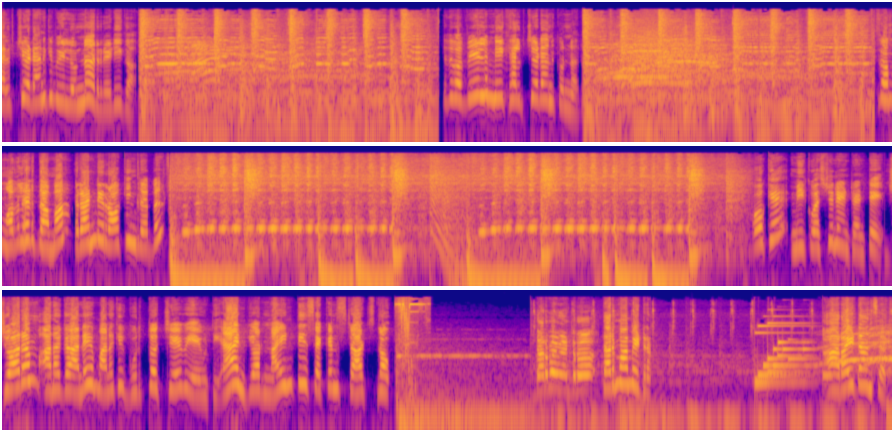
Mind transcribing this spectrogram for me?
హెల్ప్ చేయడానికి వీళ్ళు ఉన్నారు రెడీగా ఇదిగో వీళ్ళు మీకు హెల్ప్ చేయడానికి ఉన్నారు. సో మొదలెడదామా? రండి రాకింగ్ రెబల్స్ ఓకే మీ క్వశ్చన్ ఏంటంటే జ్వరం అనగానే మనకి గుర్తొచ్చేవి ఏమిటి? And your ninety second starts now thermometer thermometer right answer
